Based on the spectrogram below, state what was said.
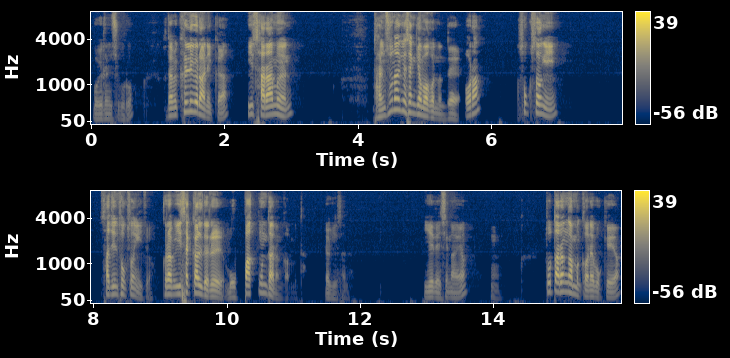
뭐 이런 식으로. 그 다음에 클릭을 하니까 이 사람은 단순하게 생겨 먹었는데 어라? 속성이 사진 속성이죠. 그럼 이 색깔들을 못 바꾼다는 겁니다. 여기서는. 이해되시나요? 음. 또 다른 거 한번 꺼내 볼게요.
